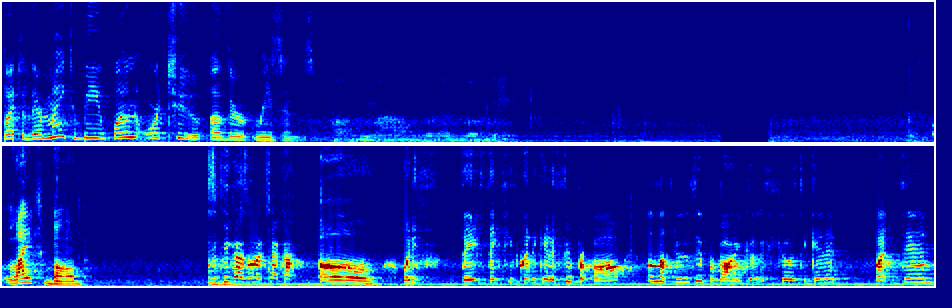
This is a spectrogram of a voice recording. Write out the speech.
but there might be one or two other reasons. Light bulb. If you guys want to check out, oh, what if Dave thinks he's going to get a Super Ball? Oh, look, there's a Super Ball. He he goes to get it, but then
